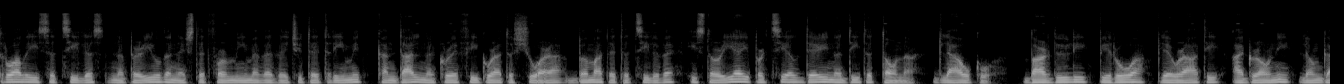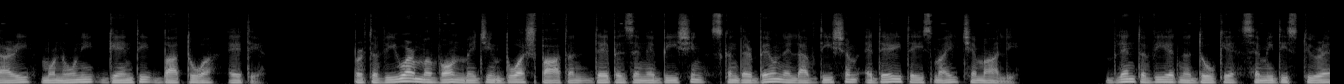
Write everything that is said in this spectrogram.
trualli i së cilës, në periudhën e shtetformimeve dhe qytetërimit, kanë dalë në krye figura të shquara, bëmat e të cilëve, historia i përcjell deri në ditët tona, Glauku, Bardhyli, Pirrua, Pleurati, Agroni, Longari, Monuni, Genti, Batua, etj. Për të vijuar më vonë me Gjin Bua Shpatën, Depe Zenebishin, Skënderbeun e lavdishëm e deri te Ismail Qemali. vlen të vihet në dukje se midis tyre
